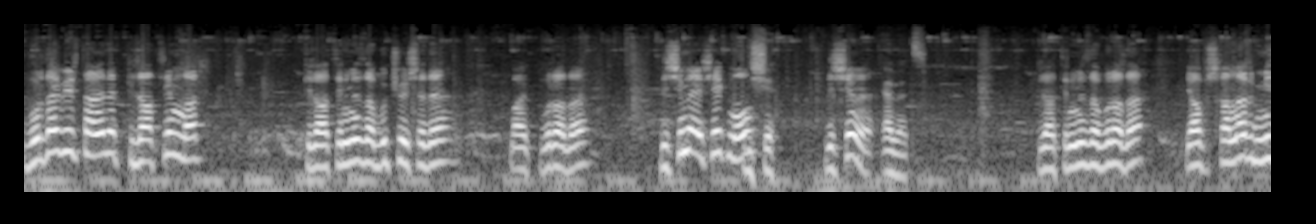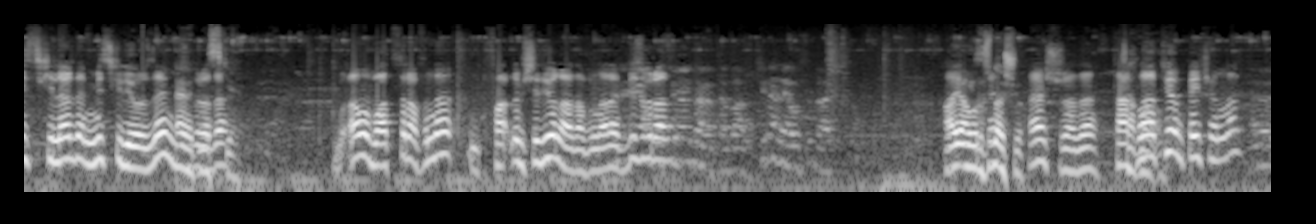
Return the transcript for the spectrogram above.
Burada bir tane de platin var. Platinimiz de bu köşede. Bak burada. Dişi mi erkek mi o? Dişi. Dişi mi? Evet. Platinimiz de burada. Yapışkanlar miskiler de miski diyoruz değil mi biz Evet burada? miski. Ama batı tarafında farklı bir şey diyorlar da bunlara. Biz burada Yavrusu ön tarafta bak. Çin'in yavrusu da açık. Ha yavrusu da şu. He şurada. Takla Çakma. atıyor mu peki onlar? Evet.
